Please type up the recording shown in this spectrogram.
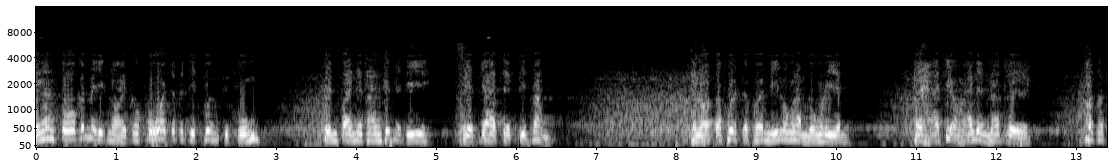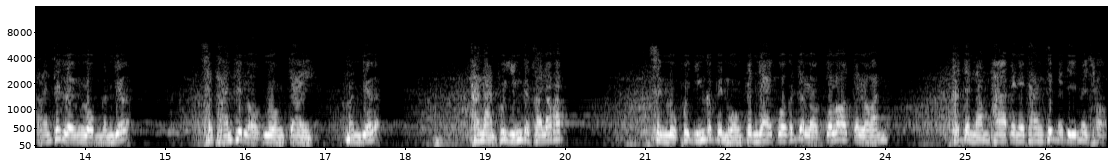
จนงั้นโตขึ้นมาอีกหน่อยก็กลัวจะไปติดพึ่งติดฝูง เป็นไปในทางที่ไม่ดี เสพยาเสพติดบ้างตลอดตะเพื่อตะเพินหนีลงลำโรงเรียน ไปหาเที่ยวหาเล่นหาเทรเพราะสถานที่เริงลมมันเยอะ สถานที่หลอกลวงใจมันเยอะ ทางด้านผู้หญิงก็สารพัดซึ่งลูกผู้หญิงก็เป็นห่วงเป็นใยกลัวเขาจะหลอกจะล่อจะหลอนเขาจะนำพาไปในทางที่ไม่ดีไม่ชอบ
